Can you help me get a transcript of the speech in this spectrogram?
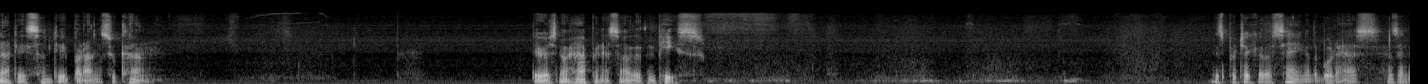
nati santi parang sukhang. There is no happiness other than peace. This particular saying of the Buddha has, has, an,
